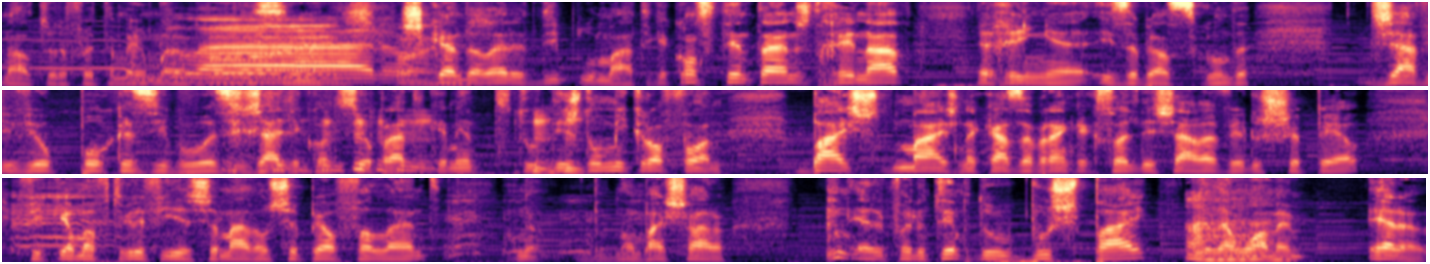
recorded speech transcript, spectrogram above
na altura, foi também uma Claro. escandaleira diplomática. Com 70 anos de reinado, a rainha Isabel II já viveu poucas e boas e já lhe aconteceu praticamente de tudo, desde um microfone baixo demais na Casa Branca que só lhe deixava ver o chapéu, que fica uma fotografia chamada um chapéu falante, não, não baixaram. Era- Foi no tempo do Bush pai, ele é um homem. Era,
